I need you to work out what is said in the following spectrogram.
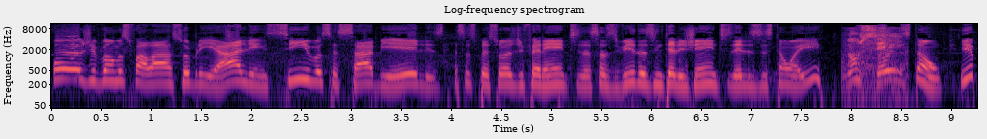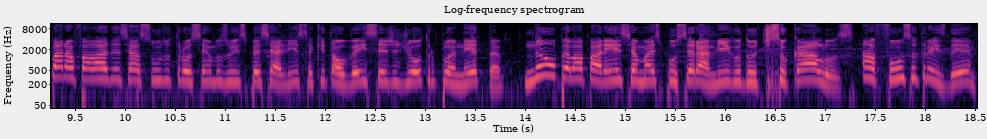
Hoje vamos falar sobre aliens. Sim, você sabe eles, essas pessoas diferentes, essas vidas inteligentes, eles estão aí? Não sei. Estão. E para falar desse assunto, trouxemos um especialista que talvez seja de outro planeta, não pela aparência, mas por ser amigo do Tsukalos, Afonso 3D.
